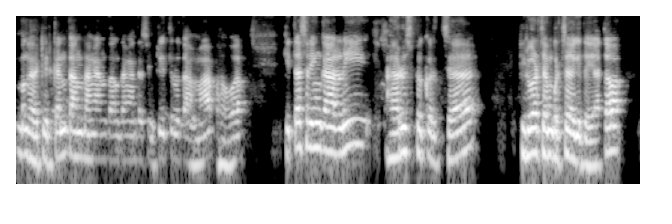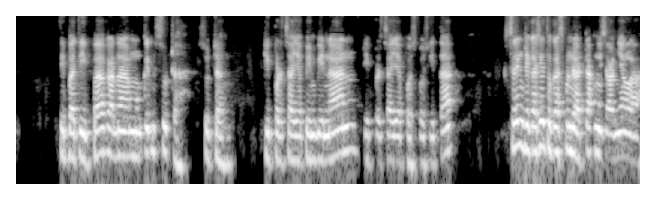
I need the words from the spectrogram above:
menghadirkan tantangan-tantangan tersendiri terutama bahwa kita sering kali harus bekerja di luar jam kerja gitu ya atau tiba-tiba karena mungkin sudah sudah dipercaya pimpinan, dipercaya bos-bos kita, sering dikasih tugas mendadak misalnya lah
